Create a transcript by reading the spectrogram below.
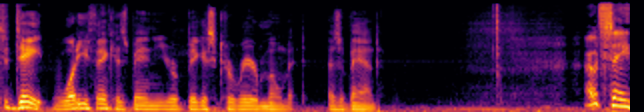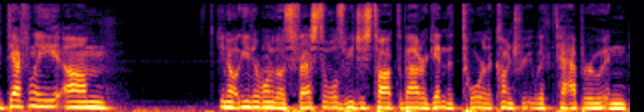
to date, what do you think has been your biggest career moment as a band? I would say definitely, um, you know, either one of those festivals we just talked about, or getting to tour of the country with Taproot, and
